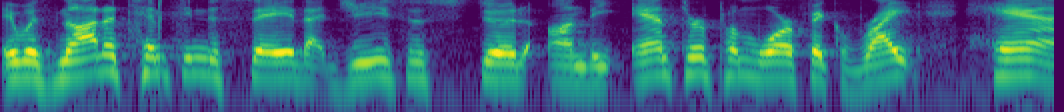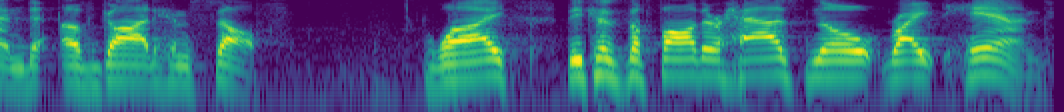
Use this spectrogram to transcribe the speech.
It was not attempting to say that Jesus stood on the anthropomorphic right hand of God himself. Why? Because the Father has no right hand.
